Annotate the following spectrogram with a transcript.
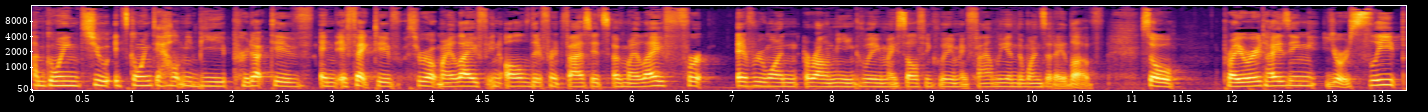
I'm going to, it's going to help me be productive and effective throughout my life in all different facets of my life for everyone around me, including myself, including my family and the ones that I love. So, prioritizing your sleep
